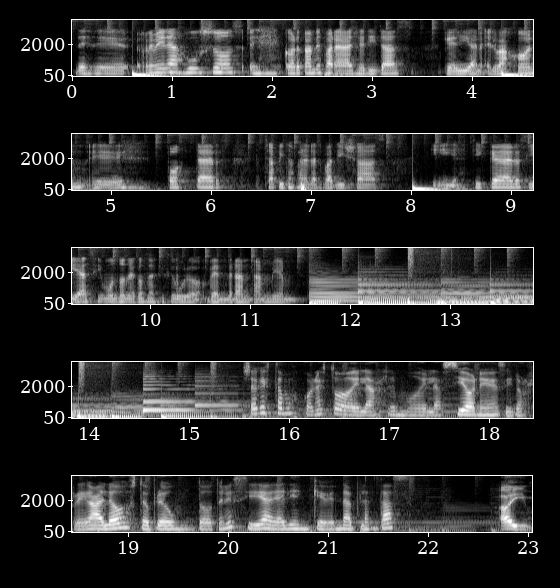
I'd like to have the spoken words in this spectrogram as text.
desde remeras, usos, eh, cortantes para galletitas que digan el bajón, eh, pósters, chapitas para las zapatillas y stickers y así un montón de cosas que seguro vendrán también. Ya que estamos con esto de las remodelaciones y los regalos, te pregunto, ¿tenés idea de alguien que venda plantas? Ay,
